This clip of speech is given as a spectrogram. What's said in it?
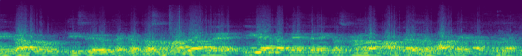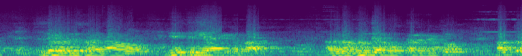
ನೇಕಾರ ವೃತ್ತಿ ಸೇರಿರ್ತಕ್ಕಂಥ ಸಮಾಜ. ಆದ್ರೆ ಈಗ ಎಲ್ಲ ಬೇರೆ ಬೇರೆ ಕೆಲಸಗಳೆಲ್ಲ ಮಾಡ್ತಾ ಇದ್ರೆ ಮಾಡ್ಬೇಕಾಗ್ತದೆ. ನಾವು ನಿಂತು ಅದನ್ನ ಮುಂದೆ ಹೋಗ್ತಾ ಇರಬೇಕು. ಮತ್ತು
